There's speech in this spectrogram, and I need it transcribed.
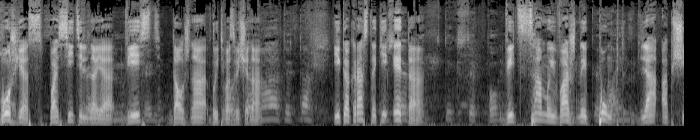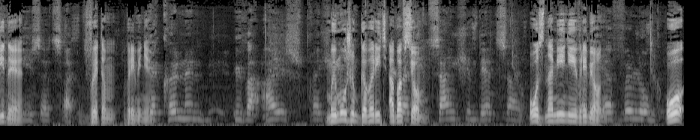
Божья спасительная весть должна быть возвещена. И как раз-таки это ведь самый важный пункт для общины в этом времени. Мы можем говорить обо всем, о знамении времен, о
